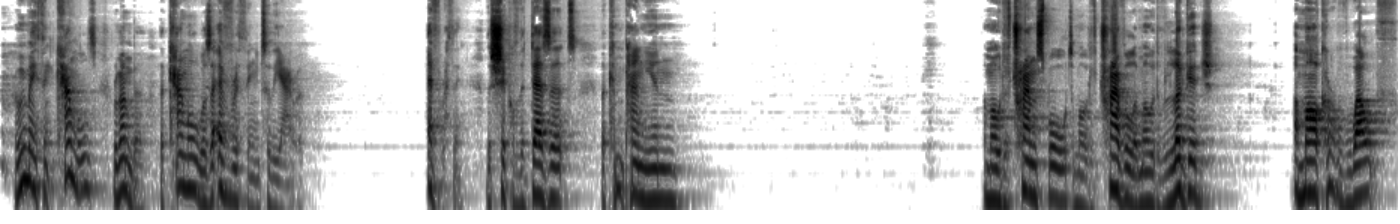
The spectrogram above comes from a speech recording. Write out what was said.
And we may think camels, remember, the camel was everything to the Arab. Everything. The ship of the desert, the companion, a mode of transport, a mode of travel, a mode of luggage, a marker of wealth.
